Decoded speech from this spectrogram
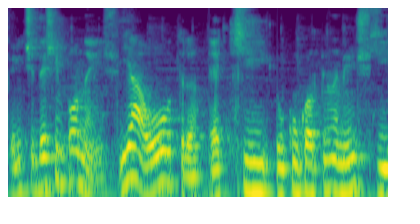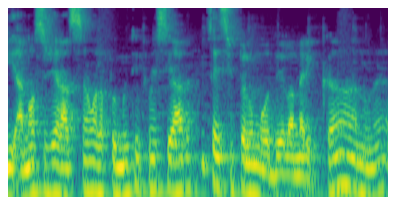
ele te deixa imponente. E a outra é que eu concordo plenamente que a nossa geração ela foi muito influenciada, não sei se pelo modelo americano, né?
